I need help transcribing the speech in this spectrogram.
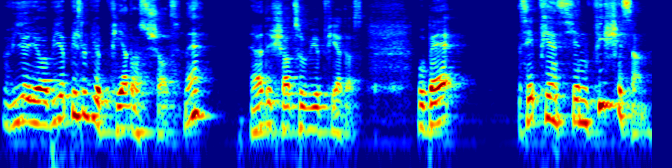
wie, ja, wie ein bisschen wie ein Pferd ausschaut. Ne? Ja, das schaut so wie ein Pferd aus. Wobei Seepferdchen Fische sind.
